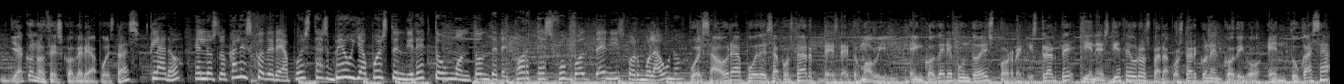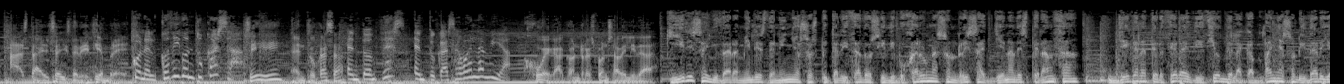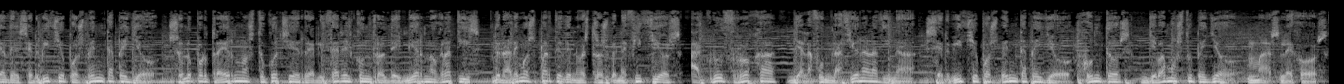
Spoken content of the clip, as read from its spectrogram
¿Ya conoces Codere Apuestas? Claro, en los locales Codere Apuestas veo y apuesto en directo un montón de deportes, fútbol, tenis, Fórmula 1. Pues ahora puedes apostar desde tu móvil. En codere.es por registrarte tienes 10 euros para apostar con el código en tu casa hasta el 6 de diciembre. ¿Con el código en tu casa? Sí, en tu casa. Entonces, ¿en tu casa o en la mía? Juega con responsabilidad. ¿Quieres ayudar a miles de niños hospitalizados y dibujar una sonrisa llena de esperanza? Llega la tercera edición de la campaña solidaria del servicio postventa Peugeot. Solo por traernos tu coche y realizar el control de invierno gratis, donaremos parte de nuestros beneficios a Cruz Roja y a la Fundación Aladina. Servicio postventa Peugeot. Juntos llevamos tu Peugeot más lejos.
